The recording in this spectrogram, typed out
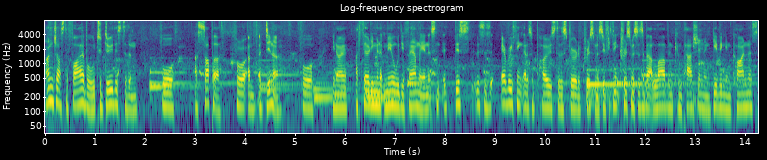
unjustifiable to do this to them for a supper, for a, a dinner, for you know a 30-minute meal with your family, and it's it, this this is everything that is opposed to the spirit of Christmas. If you think Christmas is about love and compassion and giving and kindness,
